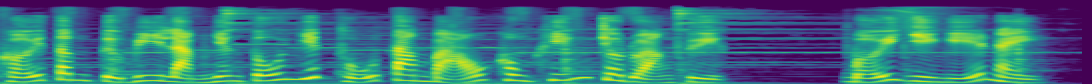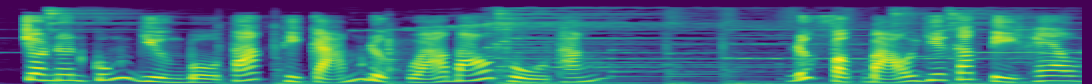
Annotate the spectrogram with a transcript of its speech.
khởi tâm từ bi làm nhân tố nhiếp thủ tam bảo không khiến cho đoạn tuyệt. Bởi vì nghĩa này cho nên cúng dường bồ tát thì cảm được quả báo thù thắng. Đức phật bảo với các tỳ kheo,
